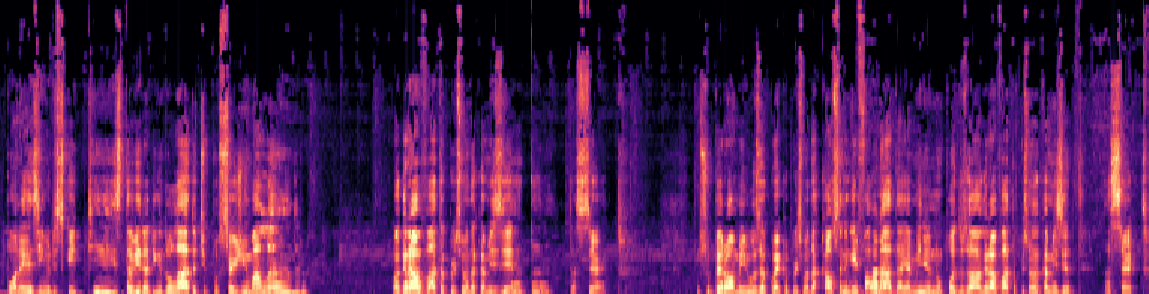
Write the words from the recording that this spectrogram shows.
Bonezinho de skatista, viradinho do lado, tipo Serginho Malandro. Com a gravata por cima da camiseta, né? tá certo? o super-homem usa a cueca por cima da calça e ninguém fala nada. Aí a menina não pode usar uma gravata por cima da camiseta. Tá certo.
